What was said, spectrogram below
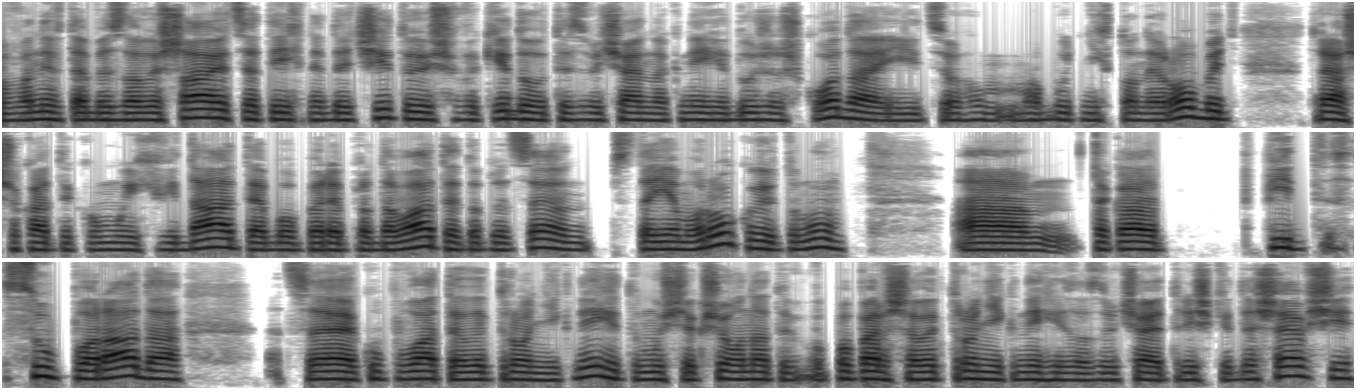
вони в тебе залишаються, ти їх не дочитуєш, викидувати, звичайно, книги дуже шкода, і цього, мабуть, ніхто не робить. Треба шукати, кому їх віддати або перепродавати. Тобто, це стає морокою, тому а, така під субпорада це купувати електронні книги, тому що якщо вона, по-перше, електронні книги зазвичай трішки дешевші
